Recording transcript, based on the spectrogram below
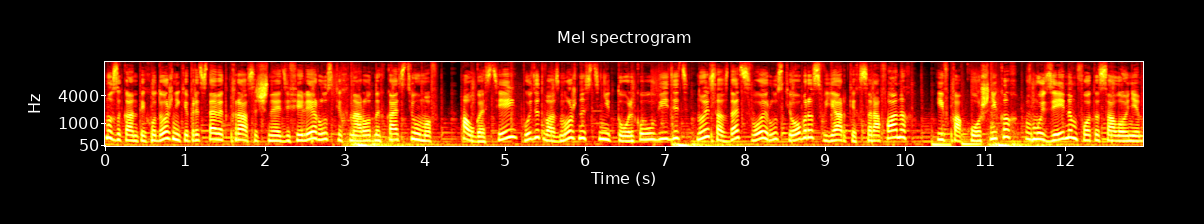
Музыканты и художники представят красочное дефиле русских народных костюмов, а у гостей будет возможность не только увидеть, но и создать свой русский образ в ярких сарафанах и в кокошниках в музейном фотосалоне.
